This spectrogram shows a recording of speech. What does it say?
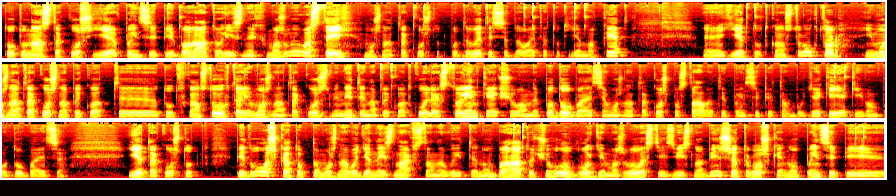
Тут у нас також є, в принципі, багато різних можливостей. Можна також тут подивитися. Давайте тут є макет. Е, Є тут конструктор, і можна також, наприклад, е, тут в конструкторі можна також змінити, наприклад, колір сторінки. Якщо вам не подобається, можна також поставити, в принципі, там будь-який, який вам подобається. Є також тут підложка, тобто можна водяний знак встановити. Ну, багато чого. В Word можливостей, звісно, більше трошки. Ну, в принципі,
